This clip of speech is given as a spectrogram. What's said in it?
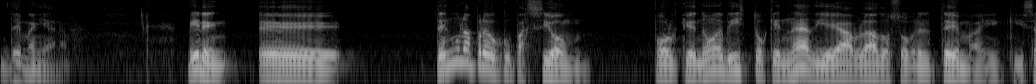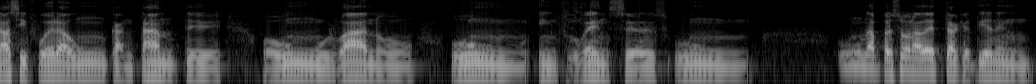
de mañana. Miren, eh, tengo una preocupación porque no he visto que nadie ha hablado sobre el tema y quizás si fuera un cantante o un urbano, un influencer, un, una persona de estas que tienen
